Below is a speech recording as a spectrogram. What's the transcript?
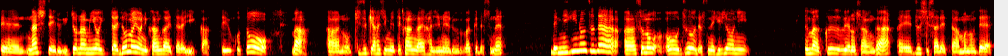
え成している営みを一体どのように考えたらいいかっていうことを、まあ、あの気づき始めて考え始めるわけですね。で右の図があその図をですね非常にうまく上野さんが、え図示されたもので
